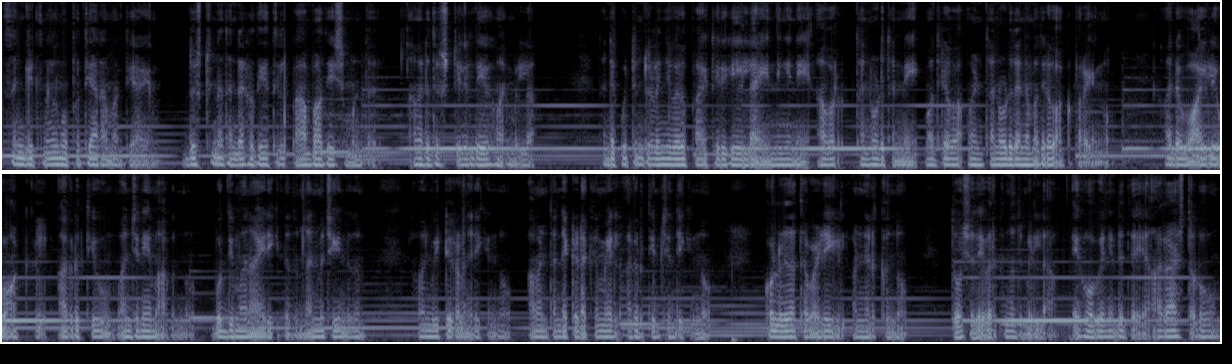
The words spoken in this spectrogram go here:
സങ്കീർത്തനങ്ങൾ മുപ്പത്തിയാറാം അധ്യായം. ദുഷ്ടന് തന്റെ ഹൃദയത്തിൽ പാപാദേശമുണ്ട്. അവന്റെ ദൃഷ്ടിയിൽ ദൈവമായുമില്ല തന്റെ കുറ്റം തെളിഞ്ഞ് വെറുപ്പായി തീരുകയില്ല എന്നിങ്ങനെ അവർ തന്നോട് തന്നെ മധുരവാ തന്നോട് തന്നെ മധുരവാക്ക് പറയുന്നു. അവന്റെ വായിലെ വാക്കുകൾ അകൃത്യവും വഞ്ചനയുമാകുന്നു. ബുദ്ധിമാനായിരിക്കുന്നതും നന്മ ചെയ്യുന്നതും അവൻ വിട്ടുകളഞ്ഞിരിക്കുന്നു. അവൻ തന്റെ കിടക്കമേൽ അകൃത്യം ചിന്തിക്കുന്നു. കൊള്ളരുതാത്ത വഴിയിൽ അവൻ നിൽക്കുന്നു. ദോഷത ഇവർക്കുന്നതുമില്ല യഹോബി നിന്റെ ദയ ആകാശത്തോളവും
